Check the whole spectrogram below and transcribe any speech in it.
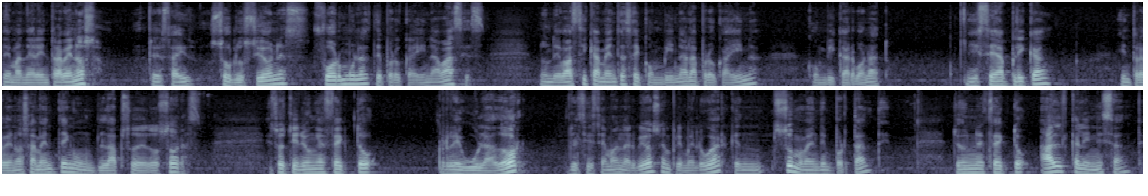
de manera intravenosa. Entonces hay soluciones, fórmulas de procaína bases, donde básicamente se combina la procaína con bicarbonato y se aplican intravenosamente en un lapso de dos horas. Eso tiene un efecto regulador del sistema nervioso en primer lugar, que es sumamente importante tiene un efecto alcalinizante.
